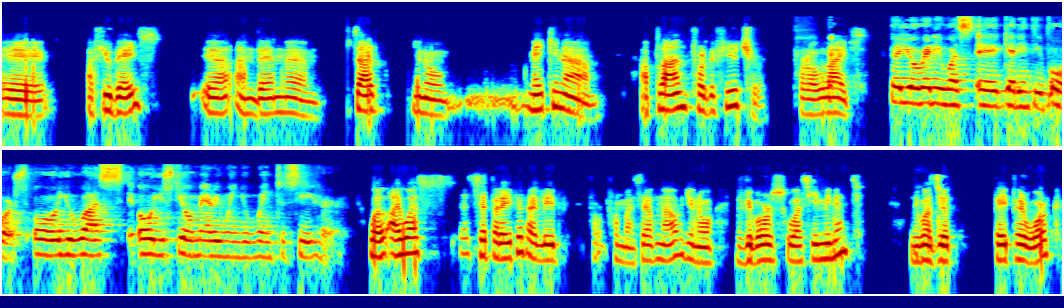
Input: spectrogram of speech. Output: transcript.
uh, a few days, uh, and then um, start, you know, making a a plan for the future for our lives. But you already was uh, getting divorced, or you was, or you still married when you went to see her. Well, I was separated. I live for, for myself now. You know, the divorce was imminent. It was just paperwork,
